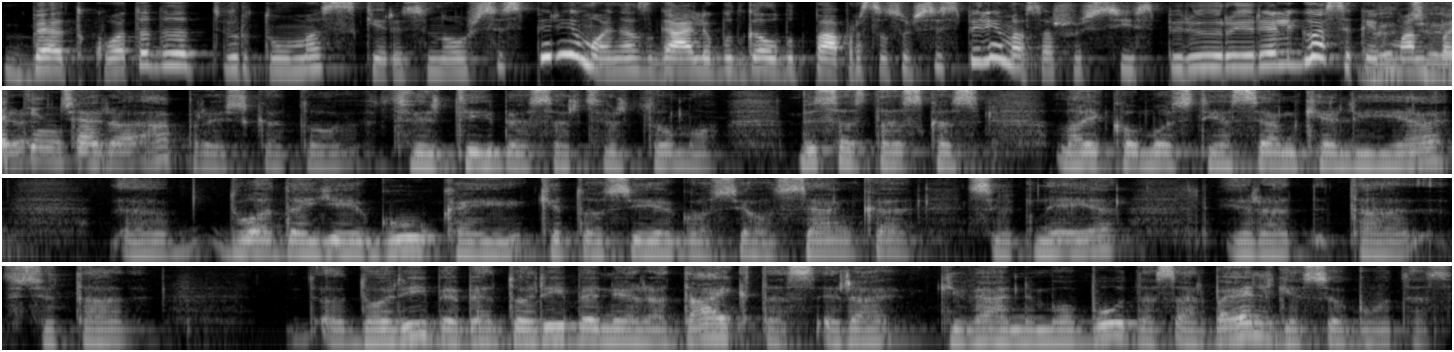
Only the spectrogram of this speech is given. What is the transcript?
Bet kuo tada tvirtumas skiriasi nuo užsispyrimo, nes gali būti galbūt paprastas užsispyrimas, aš užsispyriu ir, ir elgiuosi, kaip Bet man čia patinka. Čia yra apraiška to tvirtybės ar tvirtumo. Visas tas, kas laiko mus tiesiam kelyje, duoda jėgų, kai kitos jėgos jau senka, silpnėja, yra ta šita dorybė, bet dorybė nėra daiktas, yra gyvenimo būdas arba elgesio būdas.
